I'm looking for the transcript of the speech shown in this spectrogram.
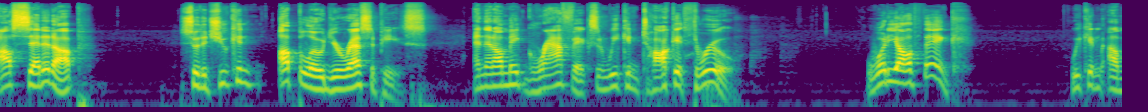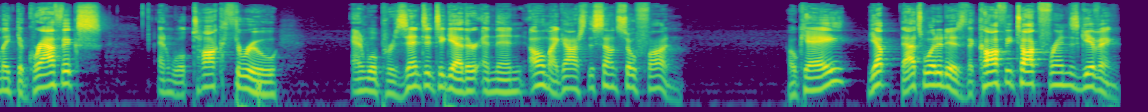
I'll set it up so that you can upload your recipes, and then I'll make graphics and we can talk it through. What do y'all think? we can I'll make the graphics and we'll talk through and we'll present it together and then oh my gosh, this sounds so fun. Okay? Yep, that's what it is. The Coffee Talk Friendsgiving.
